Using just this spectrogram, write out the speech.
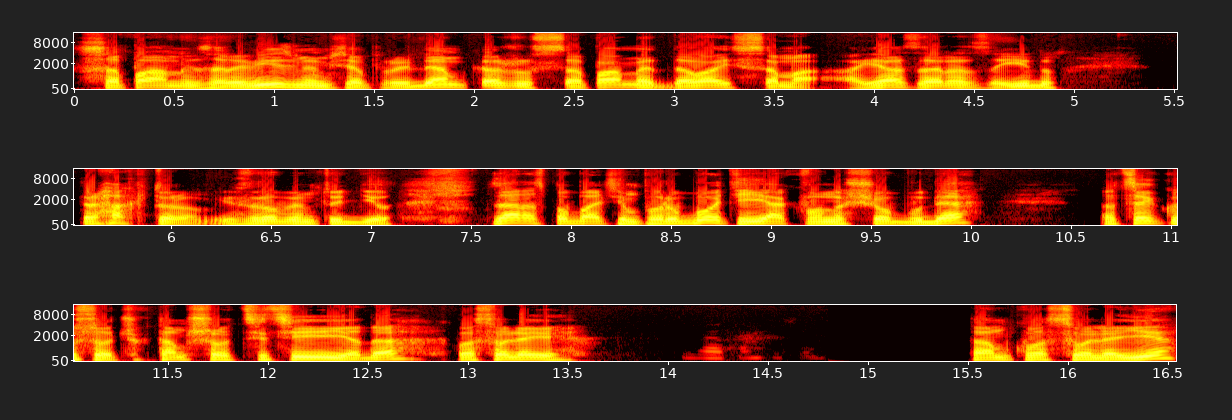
з сапами зараз візьмемося, пройдемо. Кажу, з сапами давай сама. А я зараз заїду трактором і зробимо тут діло. Зараз побачимо по роботі, як воно що буде. Оцей кусочок. Там що, ціці є, да? Квасоля є. Там. Там квасоля є.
